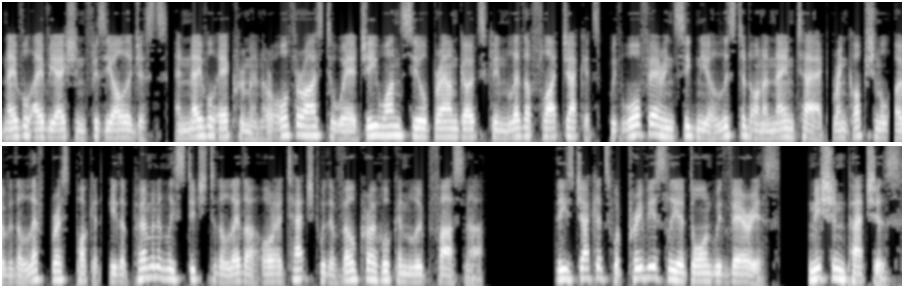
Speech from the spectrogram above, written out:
naval aviation physiologists, and naval aircrewmen are authorized to wear G1 Seal brown goatskin leather flight jackets, with warfare insignia listed on a name tag rank optional over the left breast pocket, either permanently stitched to the leather or attached with a Velcro hook and loop fastener. These jackets were previously adorned with various mission patches,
